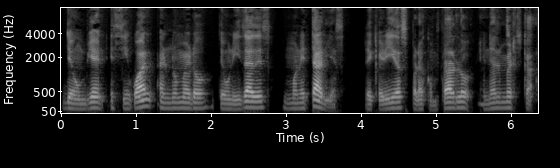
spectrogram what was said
de un bien es igual al número de unidades monetarias requeridas para comprarlo en el mercado.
